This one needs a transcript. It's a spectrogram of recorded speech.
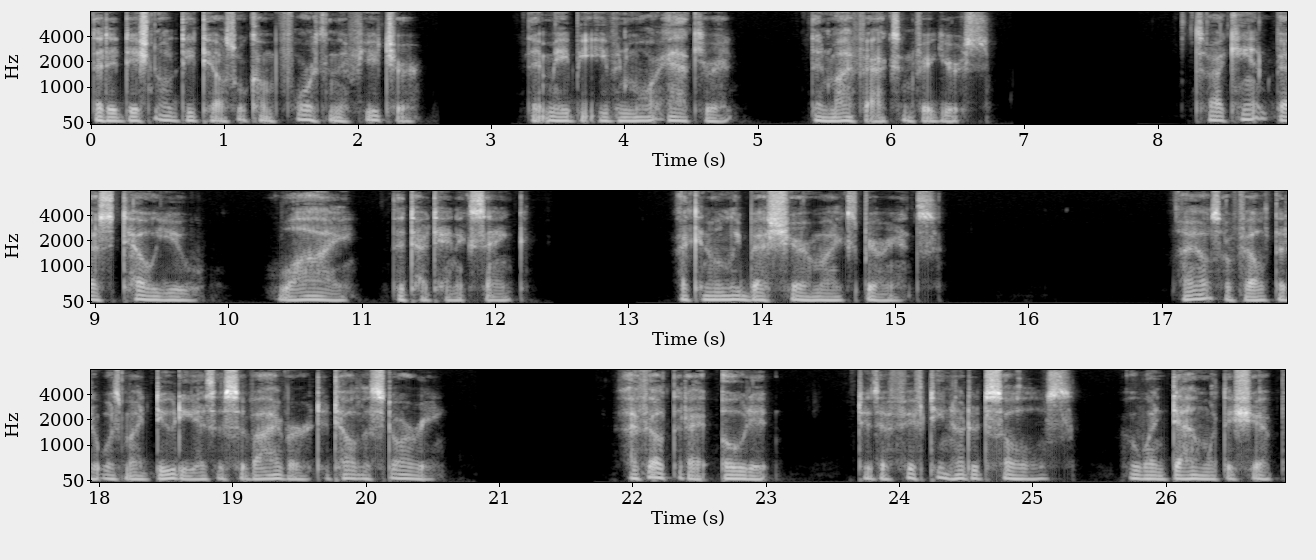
that additional details will come forth in the future that may be even more accurate than my facts and figures. So I can't best tell you why the Titanic sank. I can only best share my experience. I also felt that it was my duty as a survivor to tell the story. I felt that I owed it to the 1,500 souls who went down with the ship.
